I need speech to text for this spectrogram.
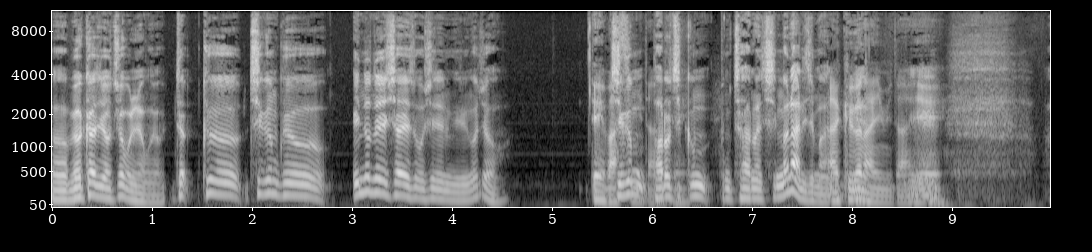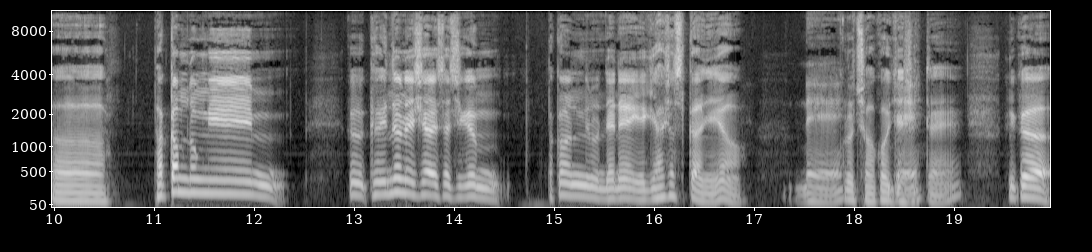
어, 몇 가지 여쭤보려고요. 그 지금 그 인도네시아에서 오시는 길인 거죠? 네, 맞습니다. 지금 바로 네. 지금 봉착하신 건 아니지만. 아, 그건 예. 아닙니다. 예. 어, 박 감독님, 그, 그 인도네시아에서 지금 박 감독님 내내 얘기하셨을 거 아니에요? 네. 그렇죠. 거기 네. 계실 때. 그러니까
